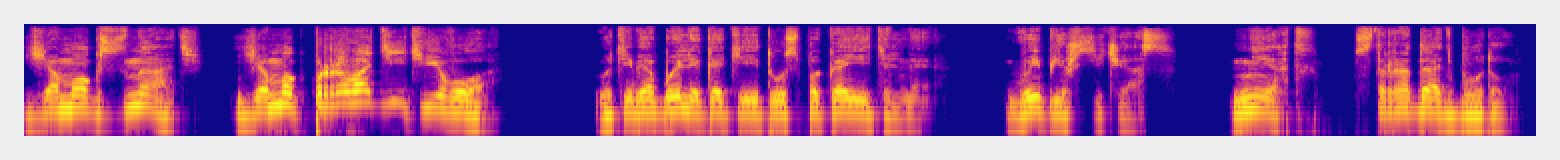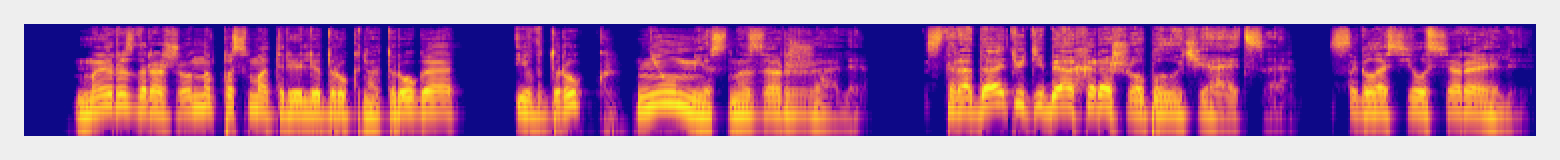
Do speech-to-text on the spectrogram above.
Я мог знать. Я мог проводить его. У тебя были какие-то успокоительные. Выпьешь сейчас? Нет, страдать буду. Мы раздраженно посмотрели друг на друга и вдруг неуместно заржали. «Страдать у тебя хорошо получается», — согласился Райли.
